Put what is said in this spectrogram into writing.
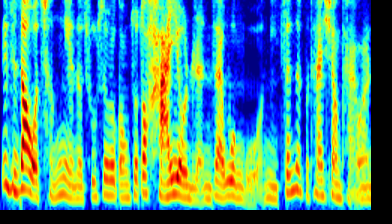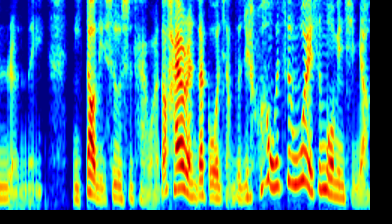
一直到我成年的出社会工作，都还有人在问我，你真的不太像台湾人呢？你到底是不是台湾？都还有人在跟我讲这句话，我这我也是莫名其妙，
